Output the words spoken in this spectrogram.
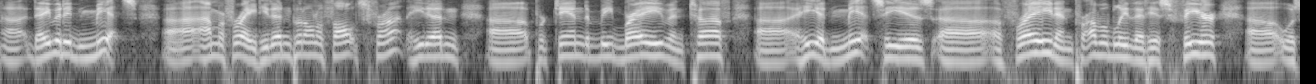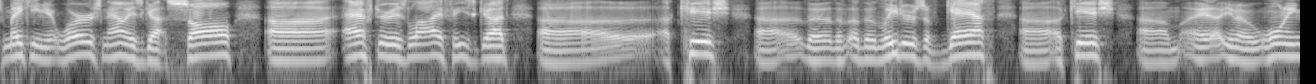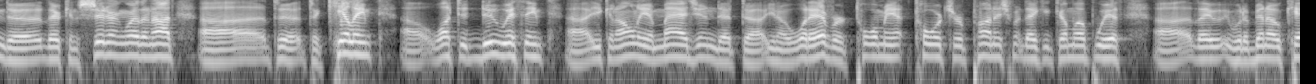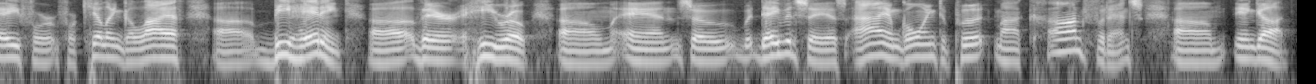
Uh, David admits, uh, I'm afraid. He doesn't put on a false front. He doesn't uh, pretend to be brave and tough. Uh, he admits he is uh, afraid and probably that his fear uh, was making it worse. Now he's got Saul after his life. He's got Achish, the, the, the leaders of Gath, Achish, um, you know, wanting to, they're considering whether or not to, to kill him uh, what to do with him. Uh, you can only imagine that, uh, you know, whatever torment, torture, punishment they could come up with, uh, they would have been okay for, for killing Goliath, uh, beheading their hero. Um, and so, but David says, I am going to put my confidence um, in God.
